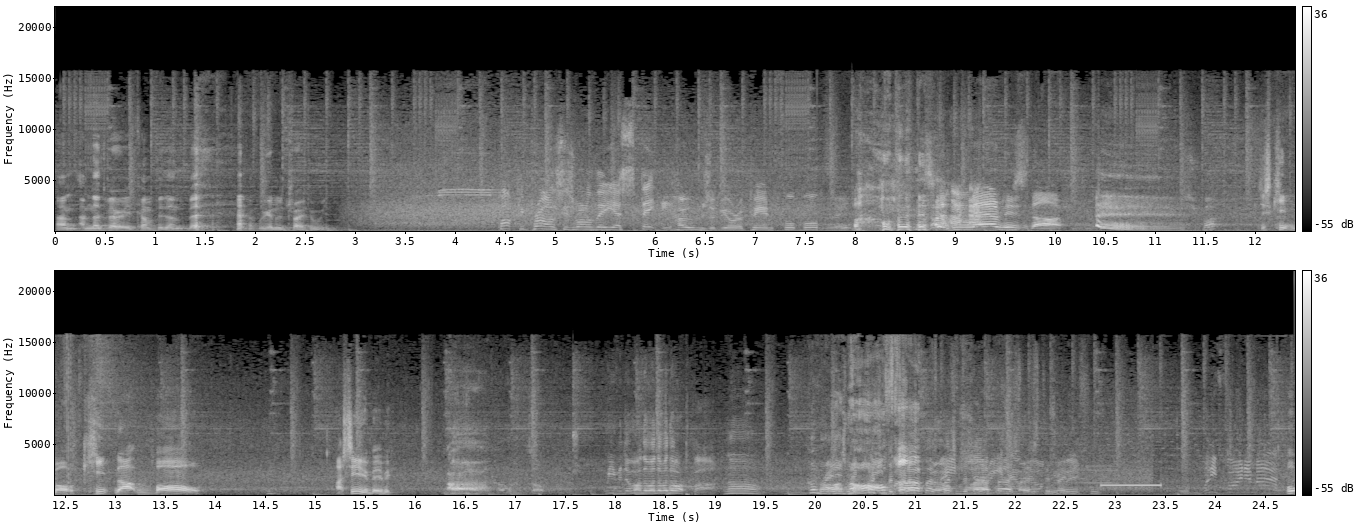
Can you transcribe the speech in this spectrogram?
I'm, I'm not very confident, but we're going to try to win. Parc des Princes is one of the uh, stately homes of European football. It's a nervy start. Just keep ball. Keep that ball. I see you, baby. Oh,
